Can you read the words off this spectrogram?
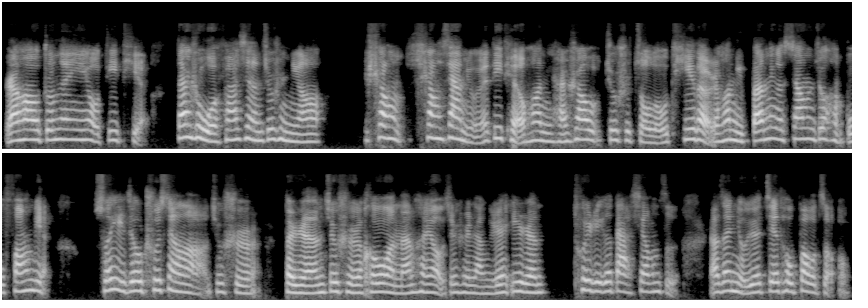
然后中间也有地铁，但是我发现就是你要上上下纽约地铁的话，你还是要就是走楼梯的，然后你搬那个箱子就很不方便，所以就出现了就是本人就是和我男朋友就是两个人一人推着一个大箱子，然后在纽约街头暴走，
